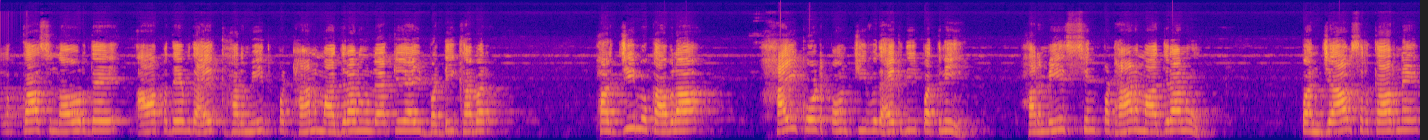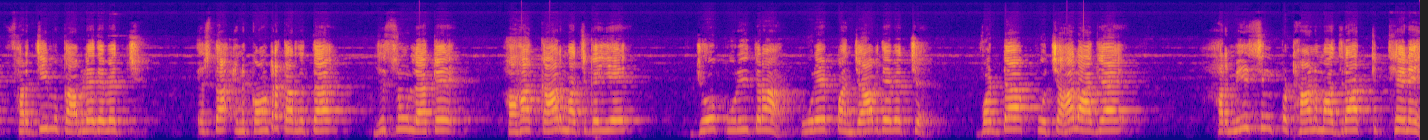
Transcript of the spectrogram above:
ਹਲਕਾ ਸਨੌਰ ਦੇ ਆਪ ਦੇ ਵਿਧਾਇਕ ਹਰਮੀਤ ਪਠਾਨ ਮਾਜਰਾ ਨੂੰ ਲੈ ਕੇ ਆਈ ਵੱਡੀ ਖਬਰ। ਫਰਜ਼ੀ ਮੁਕਾਬਲਾ, ਹਾਈ ਕੋਰਟ ਪਹੁੰਚੀ ਵਿਧਾਇਕ ਦੀ ਪਤਨੀ ਹਰਮੀਤ ਸਿੰਘ ਪਠਾਨ ਮਾਜਰਾ ਨੂੰ। ਪੰਜਾਬ ਸਰਕਾਰ ਨੇ ਫਰਜ਼ੀ ਮੁਕਾਬਲੇ ਦੇ ਵਿੱਚ ਇਸ ਦਾ ਇਨਕਾਊਂਟਰ ਕਰ ਦਿੱਤਾ ਜਿਸ ਨੂੰ ਲੈ ਕੇ ਹਾਹਾਕਾਰ ਮਚ ਗਈ ਹੈ, ਜੋ ਪੂਰੀ ਤਰ੍ਹਾਂ ਪੂਰੇ ਪੰਜਾਬ ਦੇ ਵਿੱਚ ਵੱਡਾ ਭੂਚਾਲ ਆ ਗਿਆ ਹੈ। ਹਰਮੀਤ ਸਿੰਘ ਪਠਾਨ ਮਾਜਰਾ ਕਿੱਥੇ ਨੇ?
